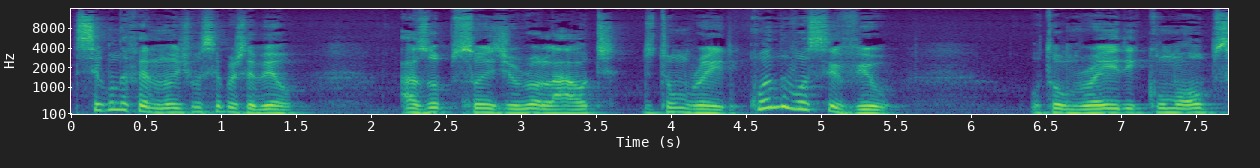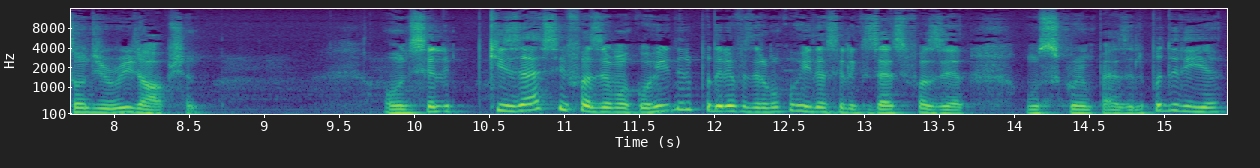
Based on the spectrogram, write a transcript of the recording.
segunda-feira à noite você percebeu as opções de rollout de Tom Brady. Quando você viu o Tom Brady com uma opção de read option, onde se ele quisesse fazer uma corrida, ele poderia fazer uma corrida. Se ele quisesse fazer um screen pass, ele poderia.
